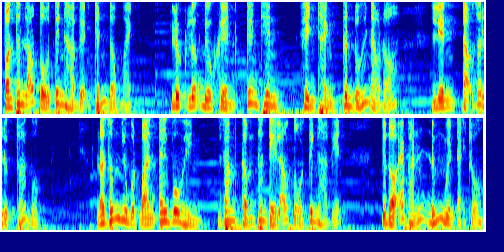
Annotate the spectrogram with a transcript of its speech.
Toàn thân lão tổ tinh hạ viện chấn động mạnh. Lực lượng điều khiển kinh thiên hình thành cân đối nào đó, Liền tạo ra lực trói buộc. Nó giống như một bàn tay vô hình, Giam cầm thân thể lão tổ tinh hà viện, Từ đó ép hắn đứng nguyên tại chỗ.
